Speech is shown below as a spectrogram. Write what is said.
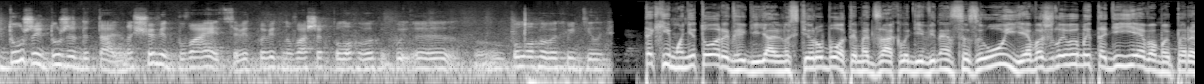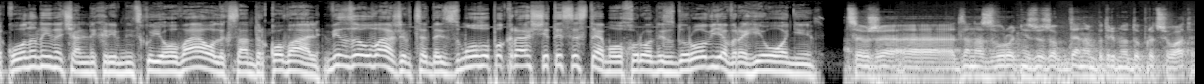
дуже і дуже детально, що відбувається відповідно ваших пологових е, пологових відділень. Такі моніторинги діяльності роботи медзакладів від НСЗУ є важливими та дієвими. Переконаний начальник Рівненської ОВА Олександр Коваль. Він зауважив, це дасть змогу покращити систему охорони здоров'я в регіоні. Це вже е, для нас зворотній зв'язок, де нам потрібно допрацювати.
